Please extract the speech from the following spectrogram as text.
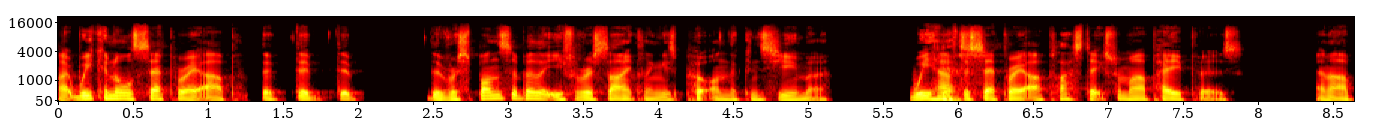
Like we can all separate up the, the, the, the responsibility for recycling is put on the consumer. We have to separate our plastics from our papers and our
